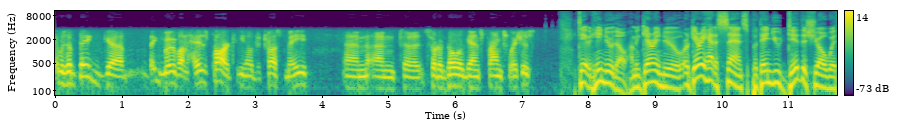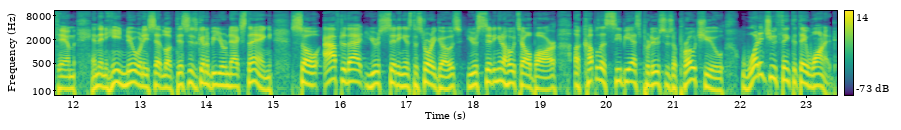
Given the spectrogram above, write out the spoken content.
it was a big uh, big move on his part, you know, to trust me and and to sort of go against Frank's wishes. David, he knew though. I mean, Gary knew, or Gary had a sense, but then you did the show with him, and then he knew and he said, Look, this is going to be your next thing. So after that, you're sitting, as the story goes, you're sitting in a hotel bar. A couple of CBS producers approach you. What did you think that they wanted?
